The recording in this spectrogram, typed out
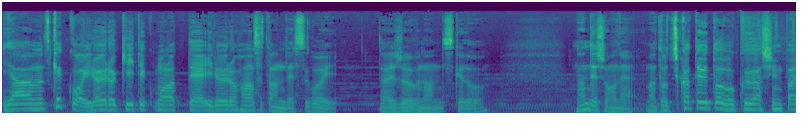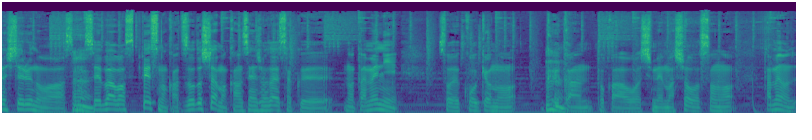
いやー結構いろいろ聞いてもらっていろいろ話せたんですごい大丈夫なんですけどなんでしょうね、まあ、どっちかというと僕が心配してるのはそうん。のセーバースペースの活動としてはまあ感染症対策のためにそういう公共の空間とかを占めましょう、そのための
